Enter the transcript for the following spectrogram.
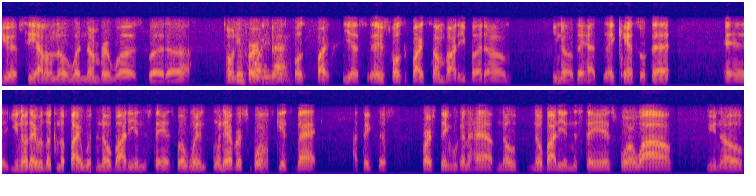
UFC. I don't know what number it was, but uh, Tony Ferguson was supposed to fight. Yes, they were supposed to fight somebody, but um, you know, they had they canceled that, and you know they were looking to fight with nobody in the stands. But when whenever sports gets back, I think that's first thing we're gonna have no nobody in the stands for a while, you know.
